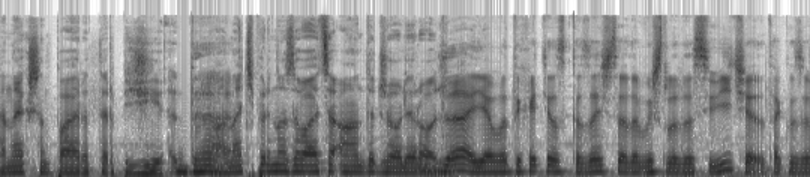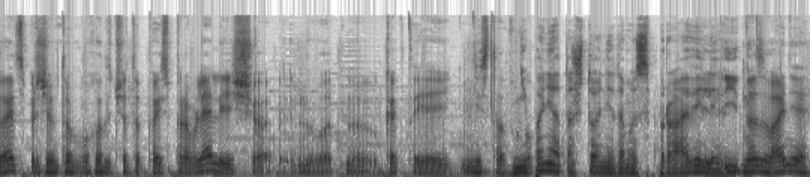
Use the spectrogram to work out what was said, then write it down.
An Action Pirate RPG. Да. Она теперь называется Under Jolly Roger. Да, я вот и хотел сказать, что она вышла на Switch, а так называется, причем там, походу, что-то поисправляли еще, ну вот, ну, как-то я не стал. Непонятно, что они там исправили, И название.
